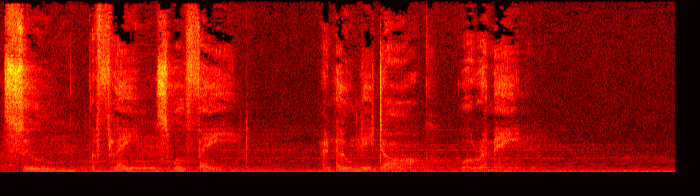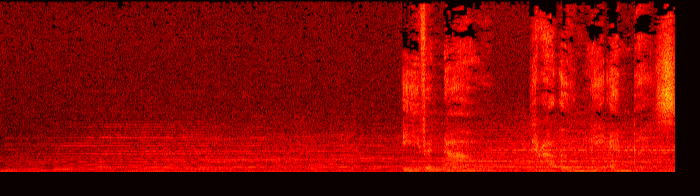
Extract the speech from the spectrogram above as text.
But soon the flames will fade, and only dark will remain. Even now, there are only embers,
